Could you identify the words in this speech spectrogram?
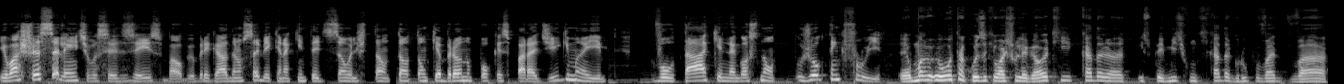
Eu acho excelente você dizer isso, Balbi. Obrigado. Eu não sabia que na quinta edição eles estão tão, tão quebrando um pouco esse paradigma e voltar aquele negócio. Não, o jogo tem que fluir. É uma outra coisa que eu acho legal é que cada isso permite com que cada grupo vá, vá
